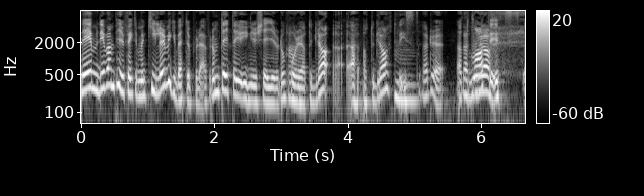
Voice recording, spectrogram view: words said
Nej men det är vampyreffekten men killar är mycket bättre på det här. För de dejtar ju yngre tjejer och de får det autogra- ä- autografat visst. Hörde du? Automatiskt.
